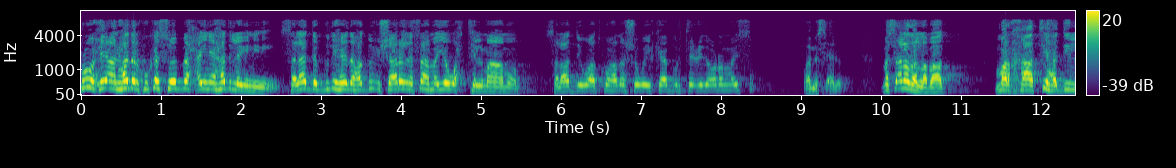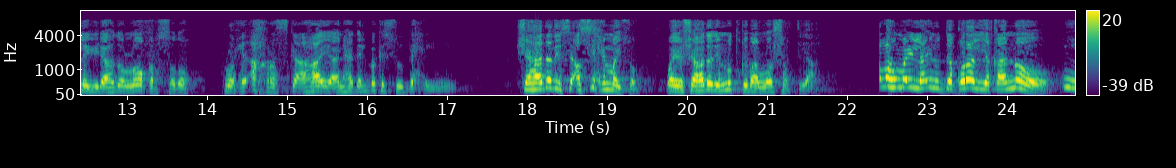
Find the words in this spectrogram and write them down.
ruuxii aan hadalku ka soo baxayne hadlaynini salaadda gudaheeda hadduu ishaare la fahmayo wax tilmaamo salaaddii waad ku hadasho way kaa burtay cidi odhan mayso. Waa mas'alo. Mas'alada labaad markhaati haddii la yidhaahdo loo qabsado ruuxii akhraska ahaa ee aan hadalba ka soo baxaynin. Shahaadadiisi asixi mayso waayo shahaadadii nudqi baa loo shardiyaa allahuma ilaa inuu dee qoraal yaqaano uu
